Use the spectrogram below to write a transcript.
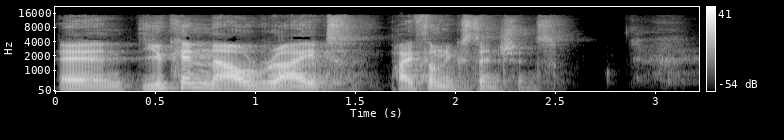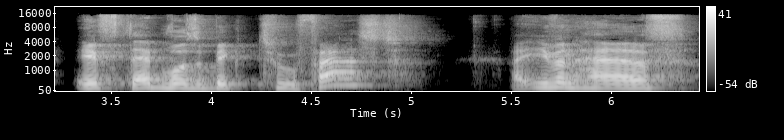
And you can now write Python extensions. If that was a bit too fast, I even have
